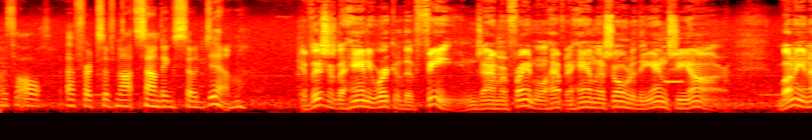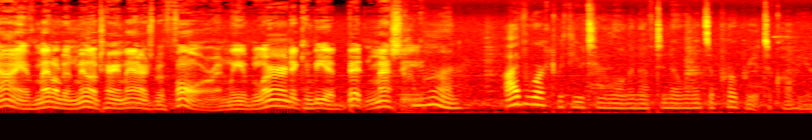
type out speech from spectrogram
With all efforts of not sounding so dim. If this is the handiwork of the fiends, I'm afraid we'll have to hand this over to the NCR. Bunny and I have meddled in military matters before, and we've learned it can be a bit messy. Come on. I've worked with you two long enough to know when it's appropriate to call you.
